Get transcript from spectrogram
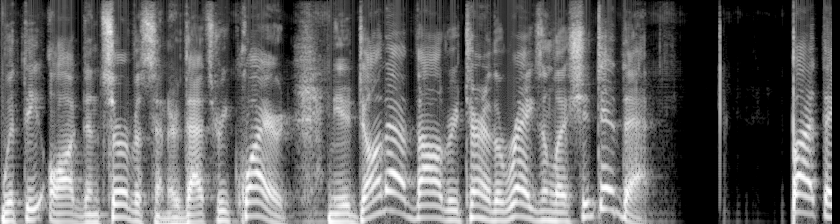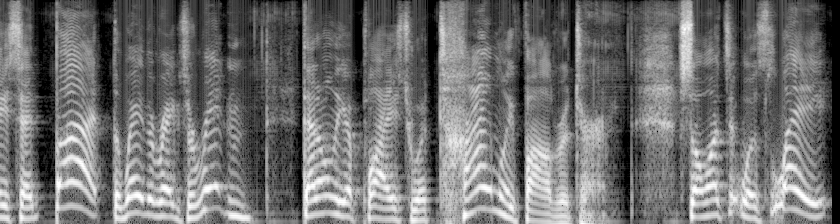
with the Ogden Service Center. That's required. And you don't have valid return of the regs unless you did that. But they said, but the way the regs are written, that only applies to a timely filed return. So once it was late,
